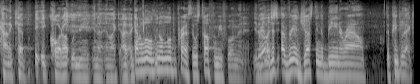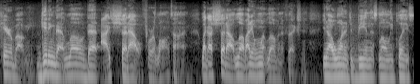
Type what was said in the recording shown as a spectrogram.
kind of kept it, it caught up with me and and like I, I got a little you know a little depressed. It was tough for me for a minute. You know, Really? just uh, readjusting to being around the people that care about me, getting that love that I shut out for a long time. Like I shut out love. I didn't want love and affection. You know, I wanted to be in this lonely place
